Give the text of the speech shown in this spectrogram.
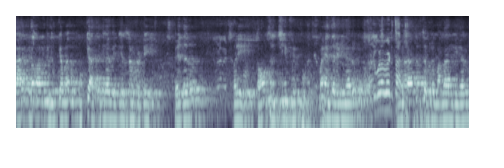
కార్యక్రమానికి ముఖ్యమైన ముఖ్య అతిథిగా వేచేసినటువంటి పేదలు మరి council chief whip Mahender Reddy గారు శాసనసభ్యులు మల్లారెడ్డి గారు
